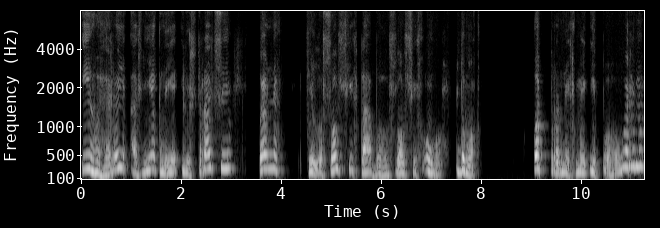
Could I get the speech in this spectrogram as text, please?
І його герої аж ніяк не є ілюстрацією певних філософських та богословських умов, думок. От про них ми і поговоримо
